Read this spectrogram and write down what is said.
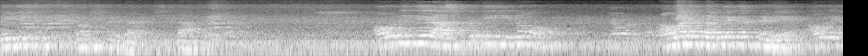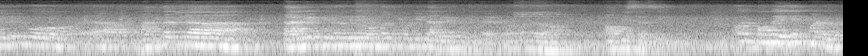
ಲೇಡಿ ಕಮಿಷನರ್ ಇದ್ದಾರೆ ಶಿಖಾ ಅಂತ ಇದ್ದಾರೆ ಅವರಿಗೆ ರಾಷ್ಟ್ರಪತಿನೂ ಅವಾರ್ಡ್ ಬರ್ಬೇಕಂತೇಳಿ ಅವ್ರು ಎಲ್ರಿಗೂ ಹತ್ತು ಲಕ್ಷ ಟಾರ್ಗೆಟ್ ಇರೋರಿಗೆ ಒಂಬತ್ತು ಕೋಟಿ ಟಾರ್ಗೆಟ್ ಕೊಟ್ಟಿದ್ದಾರೆ ಒಂದೊಂದು ಆಫೀಸರ್ಸಿಗೆ ಅವ್ರು ಪಾಪ ಎದಕ್ಕೆ ಮಾಡೋರು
